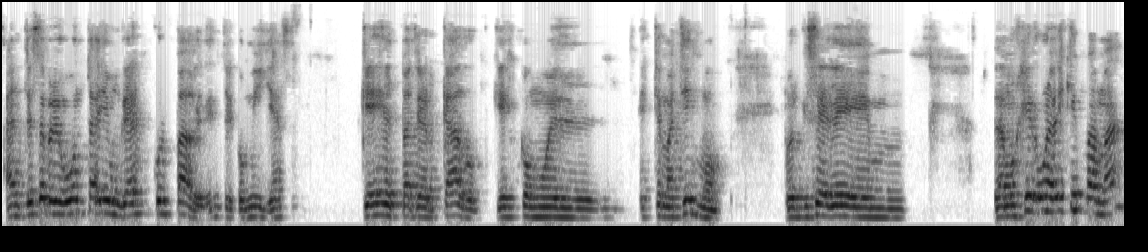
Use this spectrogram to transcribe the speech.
ante esa pregunta hay un gran culpable, entre comillas, que es el patriarcado, que es como el este machismo. Porque se le la mujer una vez que es mamá,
